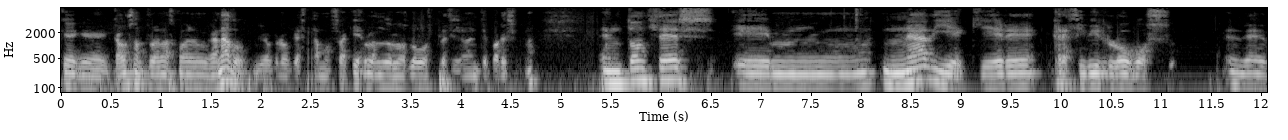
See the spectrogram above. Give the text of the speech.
que, causan problemas con el ganado. Yo creo que estamos aquí hablando de los lobos precisamente por eso. ¿no? Entonces, em, nadie quiere recibir lobos eh,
